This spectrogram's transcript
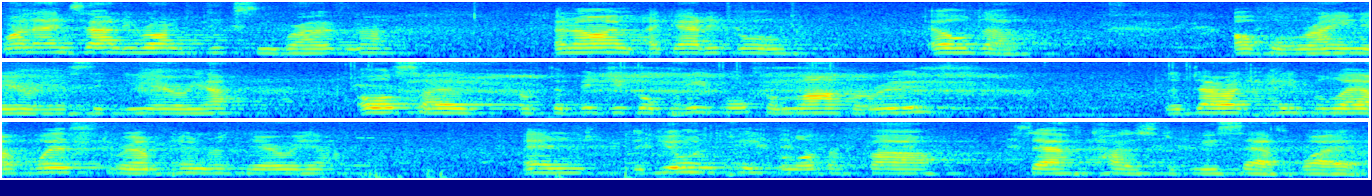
My name's Auntie Rhonda Dixon Grosvenor, and I'm a Gadigal elder of the Rain area, Sydney area, also of the Bidjigal people from La Perouse, the Darug people out west around Penrith area, and the Yuin people of the far south coast of New South Wales.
